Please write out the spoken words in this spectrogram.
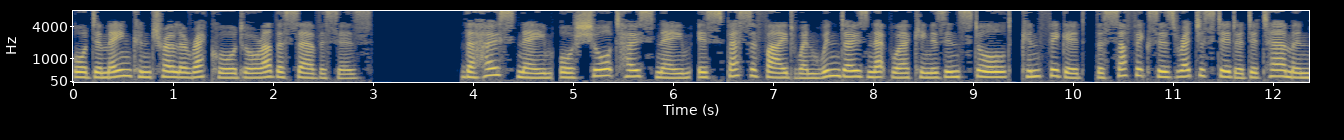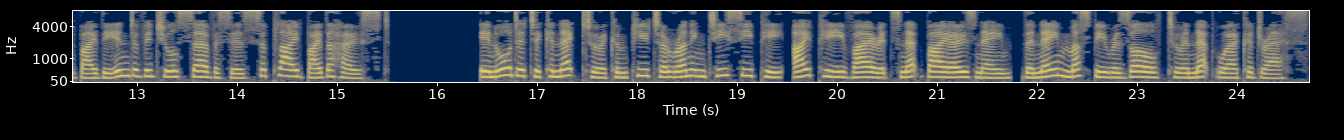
or domain controller record or other services. The hostname or short hostname is specified when Windows networking is installed, configured. The suffixes registered are determined by the individual services supplied by the host. In order to connect to a computer running TCP, IP via its NetBIOS name, the name must be resolved to a network address.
